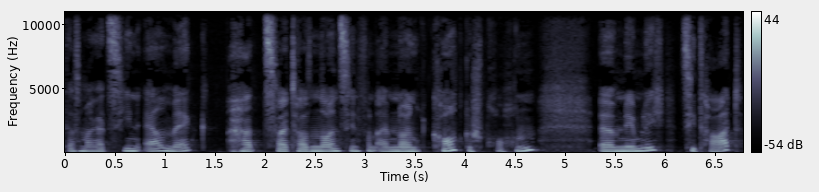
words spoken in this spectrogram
Das Magazin Elmec hat 2019 von einem neuen Rekord gesprochen, ähm, nämlich, Zitat,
